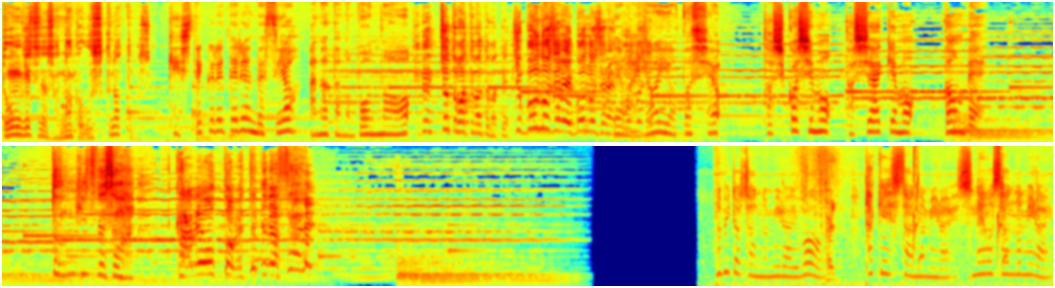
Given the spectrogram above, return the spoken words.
ドンギツネさんなんか薄くなってますよ。消してくれてるんですよあなたの煩悩を。えちょっと待って待って待って。ちょ煩悩じゃない煩悩じゃないでは良いお年を。年越しも年明けもどん兵衛。ドンギツネさん金を止めてください。のび太さんの未来はたけしさんの未来スネ夫さんの未来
